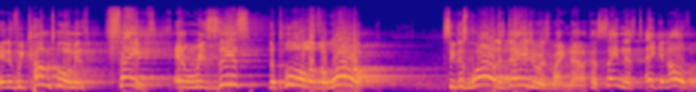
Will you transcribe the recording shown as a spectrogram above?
and if we come to him in faith and resist the pull of the world, see, this world is dangerous right now because Satan has taken over.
